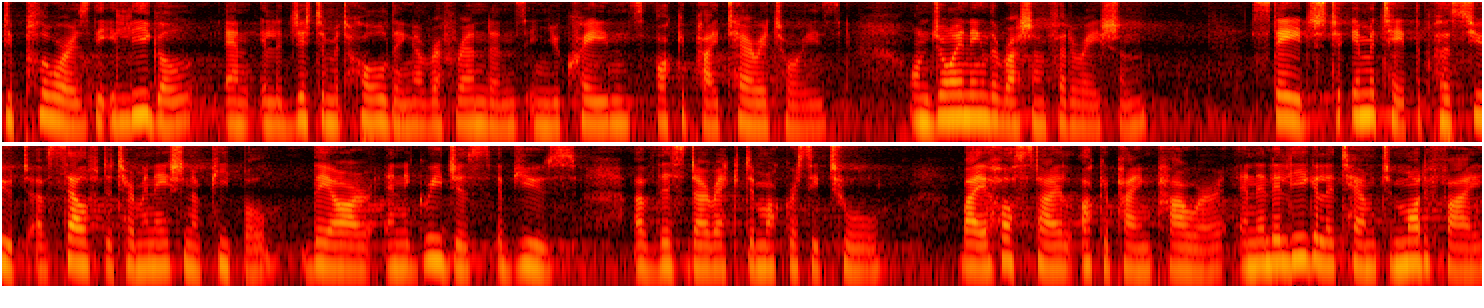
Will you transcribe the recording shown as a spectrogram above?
deplores the illegal and illegitimate holding of referendums in Ukraine's occupied territories on joining the Russian Federation. Staged to imitate the pursuit of self-determination of people, they are an egregious abuse of this direct democracy tool by a hostile occupying power and an illegal attempt to modify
